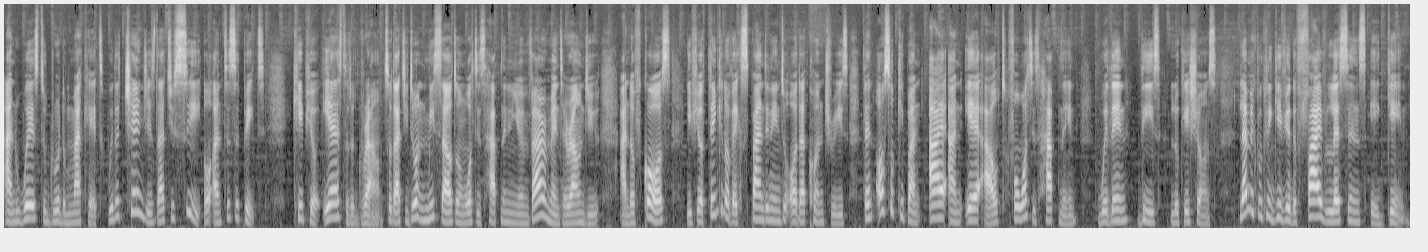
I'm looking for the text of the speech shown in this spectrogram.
and ways to grow the market with the changes that you see or anticipate. Keep your ears to the ground so that you don't miss out on what is happening in your environment around you. And of course, if you're thinking of expanding into other countries, then also keep an eye and ear out for what is happening within these locations. Let me quickly give you the five lessons again.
